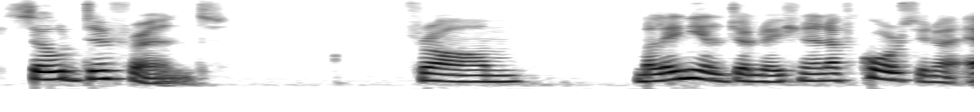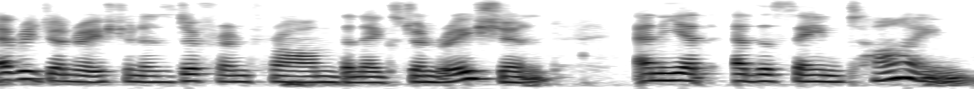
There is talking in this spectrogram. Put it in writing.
so different from millennial generation. And of course you know every generation is different from the next generation and yet at the same time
